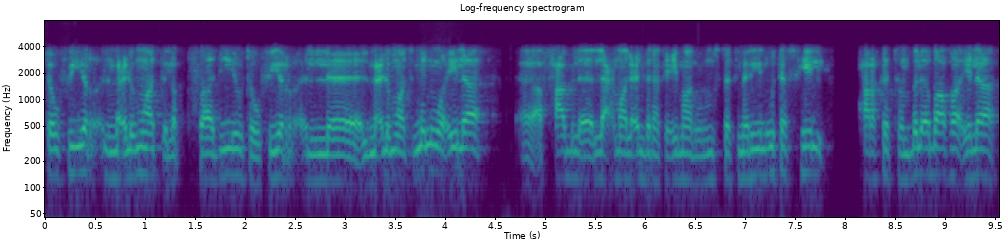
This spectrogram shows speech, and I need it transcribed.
توفير المعلومات الاقتصادية وتوفير ال- المعلومات من وإلى أصحاب الأعمال عندنا في عمان والمستثمرين وتسهيل حركتهم بالإضافة إلى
